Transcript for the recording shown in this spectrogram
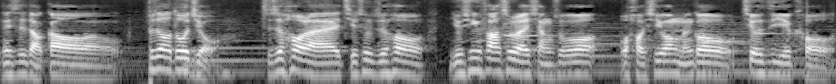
那次祷告不知道多久，只是后来结束之后，有心发出来想说，我好希望能够就自己的口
